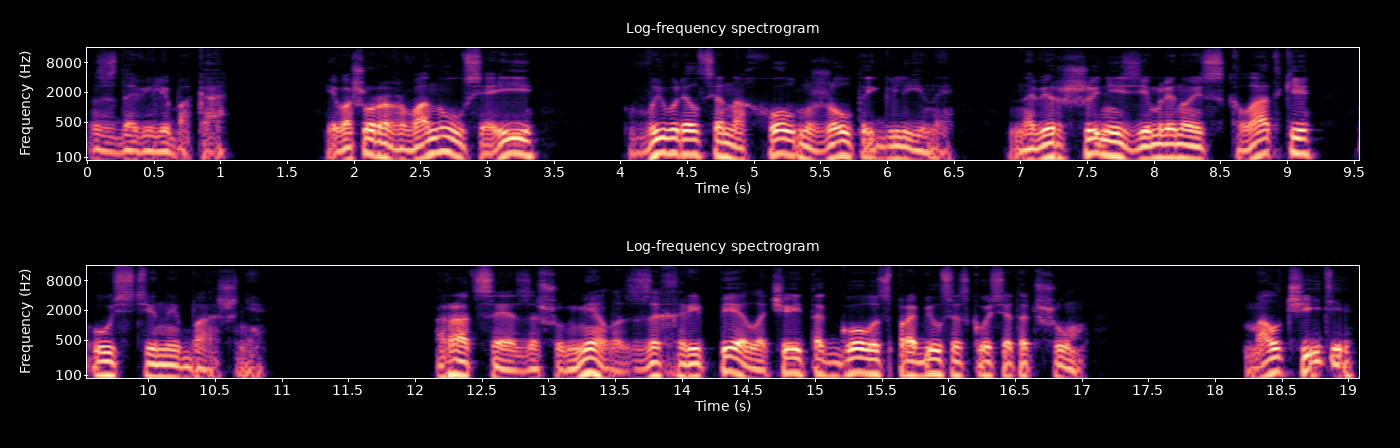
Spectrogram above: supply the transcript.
сдавили бока. Ивашур рванулся и вывалился на холм желтой глины, на вершине земляной складки у стены башни. Рация зашумела, захрипела, чей-то голос пробился сквозь этот шум — Молчите,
